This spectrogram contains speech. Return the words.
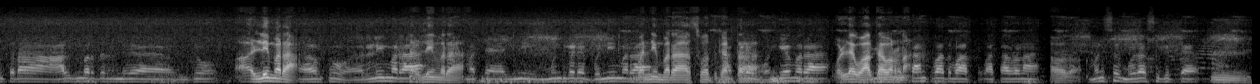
ಒಂಥರ ಆಲ್ಮರದ ಇದು. ಹಳ್ಳಿ ಮರ. ಹೌದು ಅರಳಿ ಮರ. ಹಳ್ಳಿ ಮರ. ಮತ್ತೆ ಇಲ್ಲಿ ಮುಂದ್ಗಡೆ ಬನ್ನಿ ಮರ. ಬನ್ನಿ ಮರ ಸೋತ್ಕಟ್ಟ ಹೊಂಗೆ ಮರ. ಒಳ್ಳೆ ವಾತಾವರಣ. ಶಾಂತವಾದ ವಾತ್- ವಾತಾವರಣ. ಹೌದು. ಮನಸ್ಸಿಗೆ ಮುದ ಸಿಗುತ್ತೆ. ಹ್ಮ್.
